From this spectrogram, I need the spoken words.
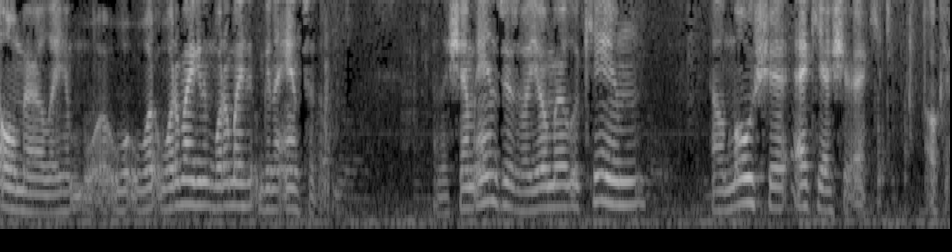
omer aleichem. What, what, am I going? What am I to answer them? And Hashem answers, Vayomer Lukim El Moshe Eki Asher Eki. Okay.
